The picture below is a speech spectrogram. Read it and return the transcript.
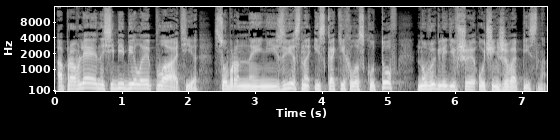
оправляя на себе белое платье, собранное неизвестно из каких лоскутов, но выглядевшее очень живописно.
